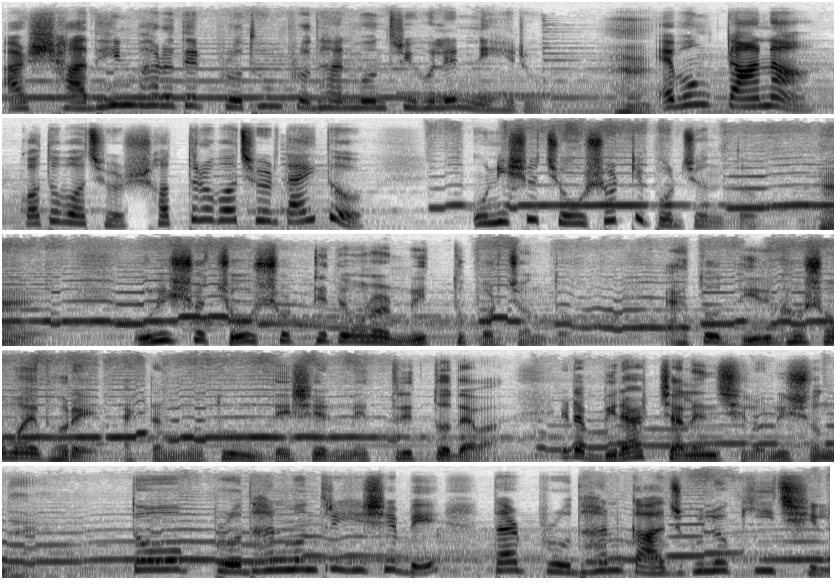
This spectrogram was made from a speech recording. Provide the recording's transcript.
আর স্বাধীন ভারতের প্রথম প্রধানমন্ত্রী হলেন নেহেরু। হ্যাঁ। এবং টানা কত বছর? সতেরো বছর তাই তো? উনিশশো চৌষট্টি পর্যন্ত। হ্যাঁ। উনিশশো চৌষট্টিতে ওনার মৃত্যু পর্যন্ত। এত দীর্ঘ সময় ধরে একটা নতুন দেশের নেতৃত্ব দেওয়া এটা বিরাট চ্যালেঞ্জ ছিল নিঃসন্দেহে। তো প্রধানমন্ত্রী হিসেবে তার প্রধান কাজগুলো কি ছিল?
